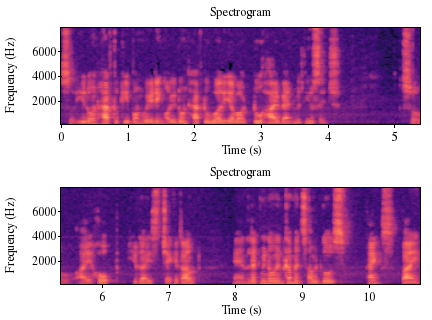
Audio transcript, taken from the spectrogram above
So you don't have to keep on waiting or you don't have to worry about too high bandwidth usage. So I hope you guys check it out and let me know in comments how it goes. Thanks. Bye.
